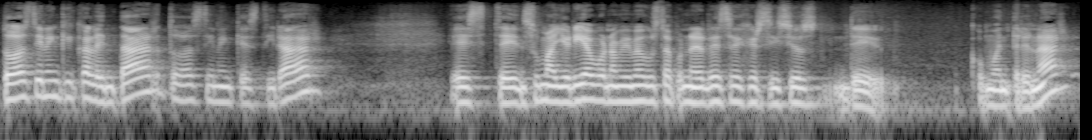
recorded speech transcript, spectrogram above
Todas tienen que calentar, todas tienen que estirar. Este, en su mayoría, bueno, a mí me gusta ponerles ejercicios de como entrenar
